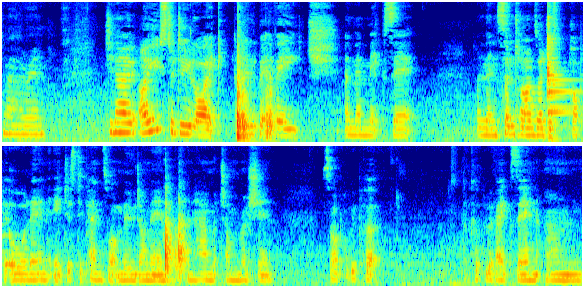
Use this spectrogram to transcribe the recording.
flour in. Do you know, I used to do like a little bit of each and then mix it. And then sometimes I just pop it all in. It just depends what mood I'm in and how much I'm rushing. So I'll probably put a couple of eggs in and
